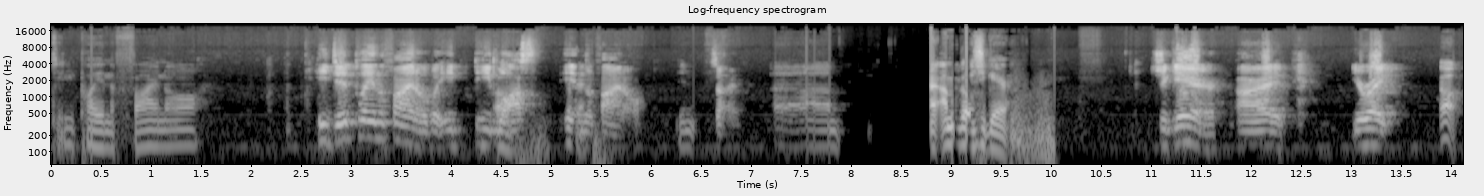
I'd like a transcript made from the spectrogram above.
Did he play in the final? He did play in the final, but he he Oh, lost in the final. Didn't- Sorry, Um, I- I'm gonna go with Giguere. All right, you're right. Oh,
